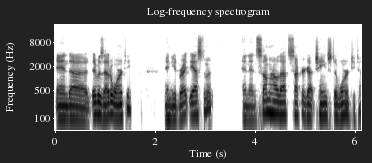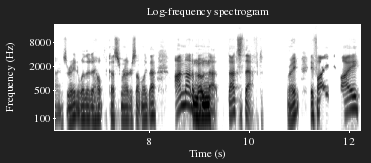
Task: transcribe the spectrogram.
and uh, it was out of warranty, and you'd write the estimate, and then somehow that sucker got changed to warranty times, right? Whether to help the customer out or something like that. I'm not about Mhm. that. That's theft, right? If I if I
